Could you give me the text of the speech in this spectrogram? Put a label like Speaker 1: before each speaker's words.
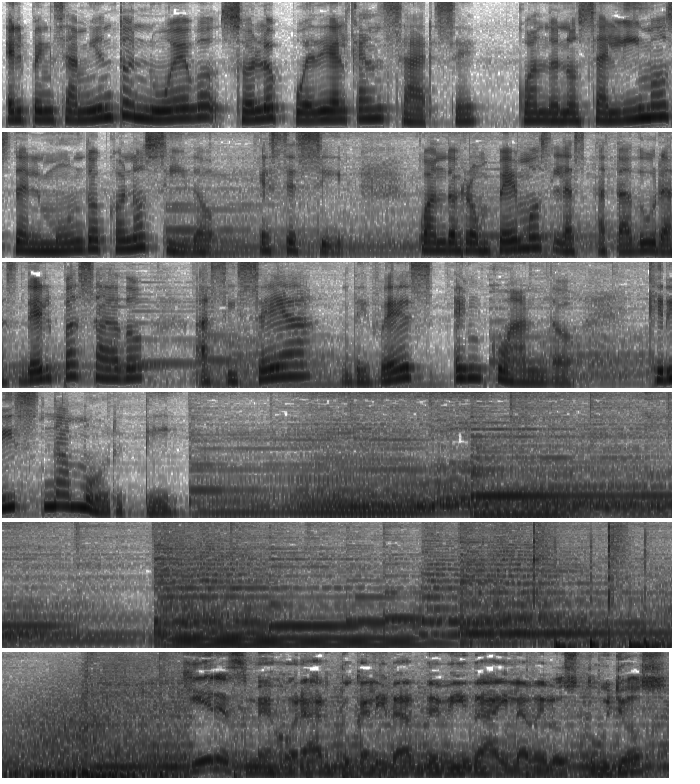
Speaker 1: El pensamiento nuevo solo puede alcanzarse cuando nos salimos del mundo conocido, es decir, cuando rompemos las ataduras del pasado, así sea de vez en cuando. Krishnamurti.
Speaker 2: ¿Quieres mejorar tu calidad de vida y la de los tuyos?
